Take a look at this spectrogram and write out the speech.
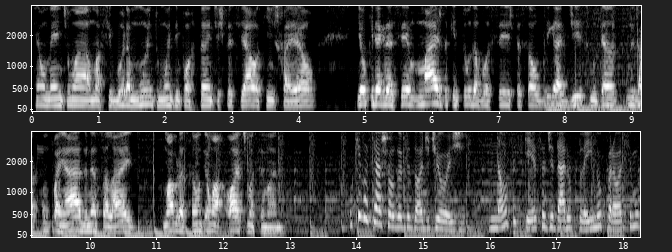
realmente uma, uma figura muito, muito importante, especial aqui em Israel. E eu queria agradecer mais do que tudo a vocês, pessoal. Obrigadíssimo por ter nos acompanhado nessa live. Um abração, tenha uma ótima semana. O que você achou do episódio de hoje? Não se esqueça de dar o play no próximo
